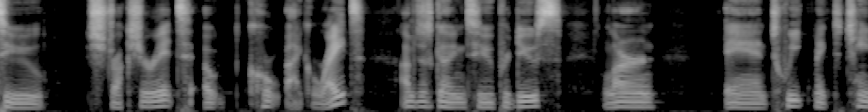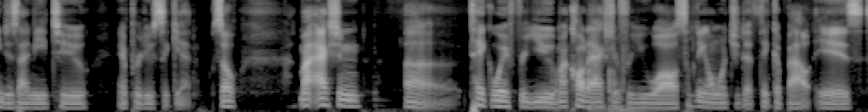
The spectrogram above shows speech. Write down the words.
to structure it uh, like right. I'm just going to produce, learn, and tweak, make the changes I need to, and produce again. So, my action uh, takeaway for you, my call to action for you all, something I want you to think about is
